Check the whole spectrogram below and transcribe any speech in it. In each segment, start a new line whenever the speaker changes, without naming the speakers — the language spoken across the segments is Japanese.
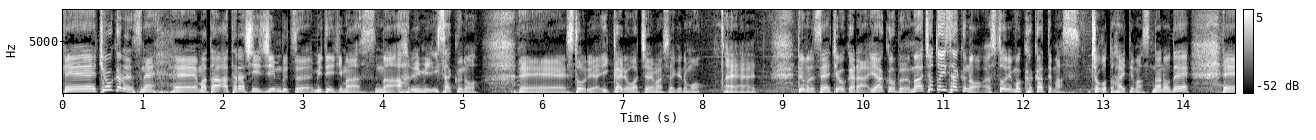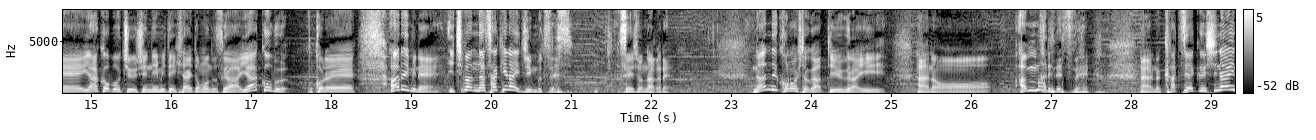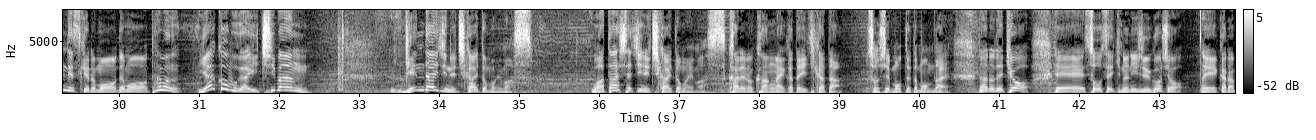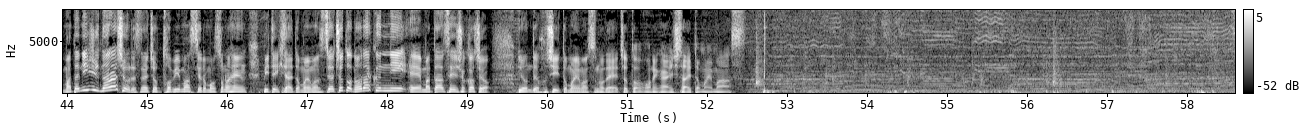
えー今日からですね、えーまた新しい人物見ていきます、まあ、ある意味、イサクの、えーストーリーは1回で終わっちゃいましたけども、えーでもですね今日からヤコブ、まあ、ちょっとイサクのストーリーもかかってます、ちょこっと入ってます、なので、えーヤコブを中心に見ていきたいと思うんですが、ヤコブ、これ、ある意味ね、一番情けない人物です、聖書の中で。なんでこの人がっていうぐらい、あのーあんまりですね あの活躍しないんですけども、でも多分ヤコブが一番現代人に近いと思います、私たちに近いと思います、彼の考え方、生き方、そして持ってた問題、なので今日、えー創世記の25章、えーからまた27章ですね、ちょっと飛びますけども、その辺見ていきたいと思います、じゃあちょっと野田君に、えーまた聖書箇所読んでほしいと思いますので、ちょっとお願いしたいと思います。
